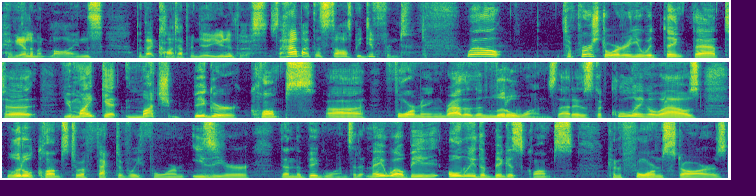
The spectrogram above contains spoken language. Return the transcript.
heavy element lines, but that can't happen in the universe. So how about the stars be different? Well, to first order, you would think that uh, you might get much bigger clumps uh, forming rather than little ones. That is, the cooling allows little clumps to effectively form easier than the big ones. And it may well be only the biggest clumps can form stars.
